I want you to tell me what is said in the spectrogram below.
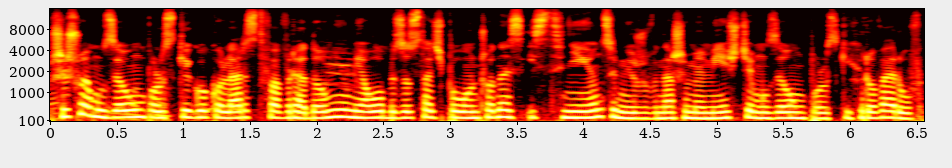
Przyszłe Muzeum Polskiego Kolarstwa w Radomiu miałoby zostać połączone z istniejącym już w naszym mieście Muzeum Polskich Rowerów.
